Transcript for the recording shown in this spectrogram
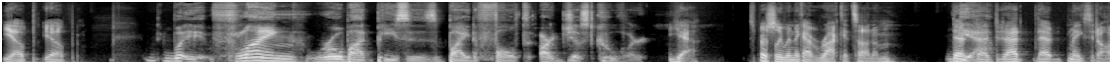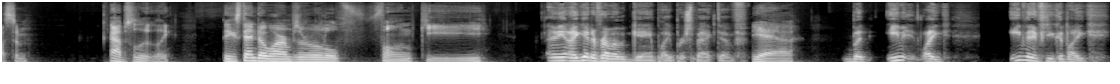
yep, yep. Flying robot pieces by default are just cooler. Yeah. Especially when they got rockets on them. That, yeah, that that that makes it awesome. Absolutely. The extendo arms are a little funky. I mean, I get it from a gameplay perspective, Yeah. but even like, even if you could like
